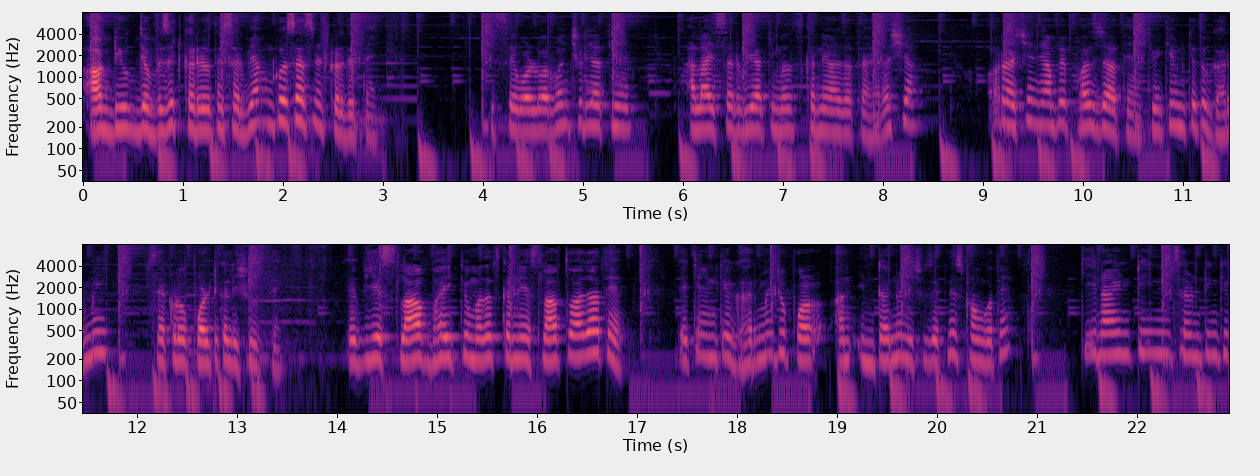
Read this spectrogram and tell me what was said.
आग ड्यूक जब विज़िट कर रहे होते हैं सर्बिया उनको असैसिनेट कर देते हैं। इससे वर्ल्ड वॉर वन छिड़ जाती है। अलाई सर्बिया की मदद करने आ जाता है रशिया और रशियन यहाँ पे फंस जाते हैं, क्योंकि उनके तो घर में ही सैकड़ों पॉलिटिकल इश्यूज़ थे। अब ये स्लाव भाई की मदद करने स्लाव तो आ जाते हैं, लेकिन इनके घर में जो इंटरनल इश्यूज़ इतने स्ट्रॉन्ग होते हैं कि 1917 के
